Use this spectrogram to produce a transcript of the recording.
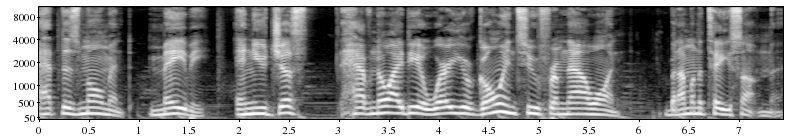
at this moment, maybe. And you just have no idea where you're going to from now on. But I'm going to tell you something.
